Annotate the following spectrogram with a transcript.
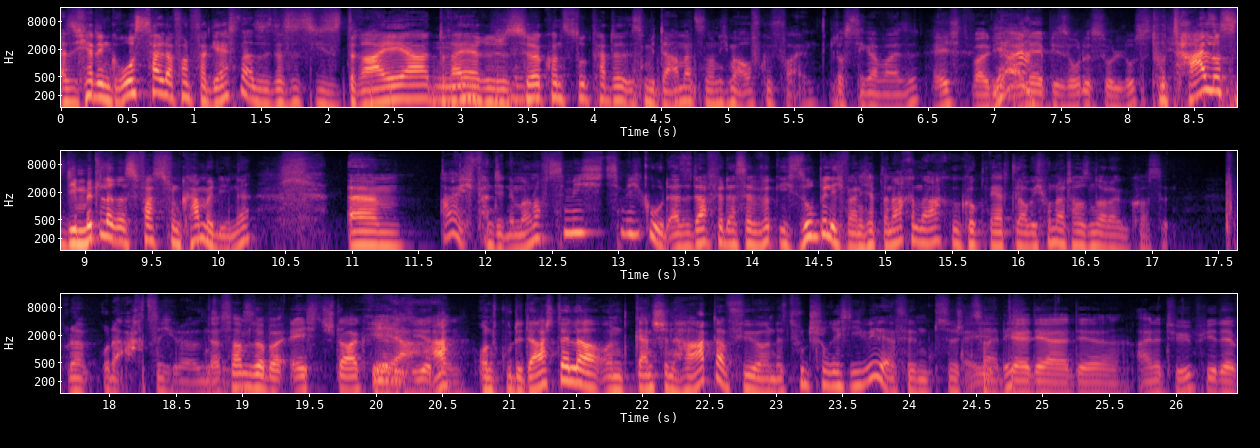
Also ich hatte den Großteil davon vergessen, also dass es dieses Dreier, Dreier-Regisseur-Konstrukt hatte, ist mir damals noch nicht mal aufgefallen, lustigerweise. Echt? Weil die Ja. eine Episode ist so lustig. Total lustig. Die mittlere ist fast schon Comedy, ne? Ähm, aber ich fand den immer noch ziemlich, ziemlich gut. Also dafür, dass er wirklich so billig war. Und Ich habe danach nachgeguckt, der hat, glaube ich, 100.000 Dollar gekostet. Oder, oder 80 oder irgendwas. Das haben sie aber echt stark realisiert ja, dann. und gute Darsteller und ganz schön hart dafür. Und das tut schon richtig weh, der Film Ey, zwischenzeitlich. Der, der, der eine Typ hier, der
